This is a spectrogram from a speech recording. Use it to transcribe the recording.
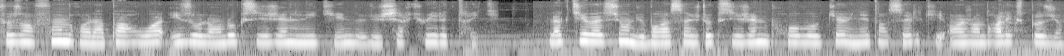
faisant fondre la paroi isolant l'oxygène liquide du circuit électrique. L'activation du brassage d'oxygène provoqua une étincelle qui engendra l'explosion.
